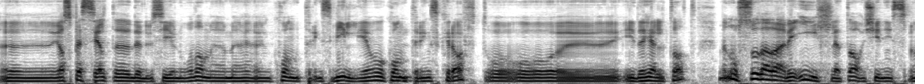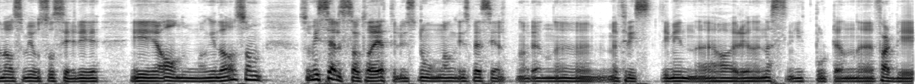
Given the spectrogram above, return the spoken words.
ja, Spesielt det, du sier nå, da, med, med kontringsvilje og kontringskraft og, og eh, i det hele tatt. Men også det der islettet av kynisme da, som vi også ser i, i annen omgang i dag, som, som vi selvsagt har etterlyst noen ganger, spesielt når en eh, med frist i minne har nesten gitt bort en eh, ferdig,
